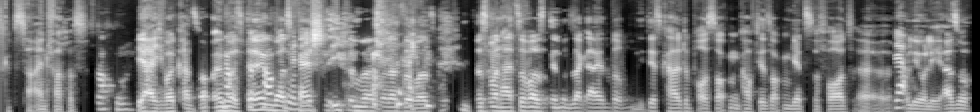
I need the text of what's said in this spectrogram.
was gibt's da Einfaches? Socken. Ja, ich wollte gerade sagen, irgendwas, irgendwas Fashion, E-Commerce oder sowas. dass man halt sowas nimmt und sagt, ah, jetzt kalt, du brauchst Socken, kauf dir Socken jetzt sofort. Äh, ja. Ole, ole. Also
